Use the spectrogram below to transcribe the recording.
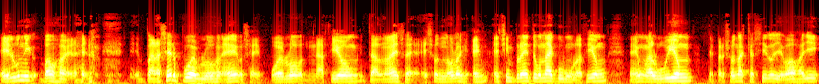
El único, vamos a ver, para ser pueblo, ¿eh? o sea, pueblo, nación, tal, no es, eso no lo es, es, simplemente una acumulación, ¿eh? un aluvión de personas que han sido llevados allí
